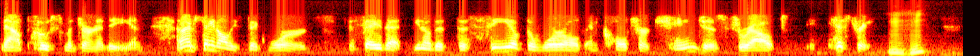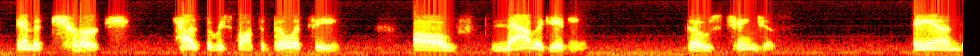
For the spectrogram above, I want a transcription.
now postmodernity and and I'm saying all these big words to say that you know that the sea of the world and culture changes throughout history, mm-hmm. and the church has the responsibility of navigating those changes. And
